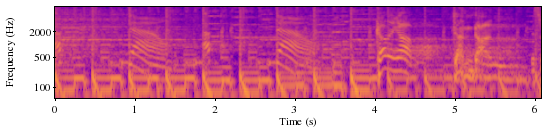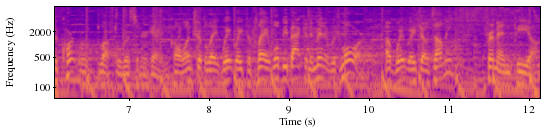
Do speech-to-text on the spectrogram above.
Up, down, up, down. Coming up, dun dun. It's a courtroom bluff the listener game. Call 1 888 Wait Wait to play. We'll be back in a minute with more of Wait Wait Don't Tell Me from NPR.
